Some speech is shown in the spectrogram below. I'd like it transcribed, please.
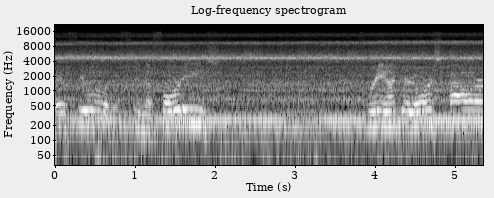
air fuel in the 40s, 300 horsepower.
